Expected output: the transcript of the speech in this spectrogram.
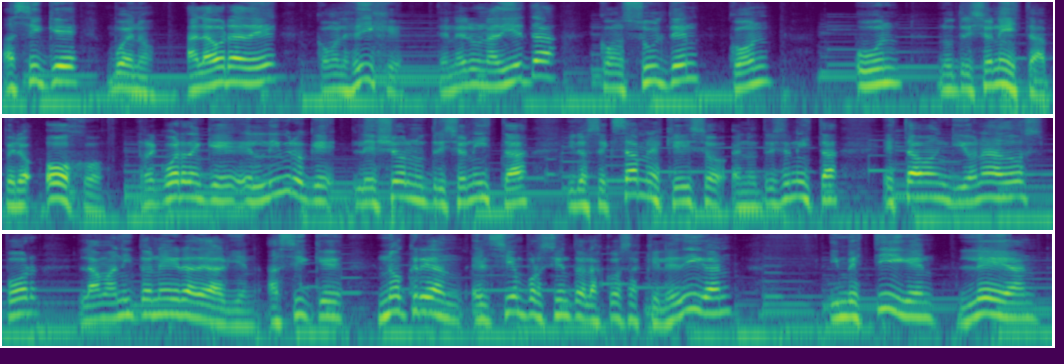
Así que, bueno, a la hora de, como les dije, tener una dieta, consulten con un nutricionista. Pero ojo, recuerden que el libro que leyó el nutricionista y los exámenes que hizo el nutricionista estaban guionados por la manito negra de alguien. Así que no crean el 100% de las cosas que le digan, investiguen, lean.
